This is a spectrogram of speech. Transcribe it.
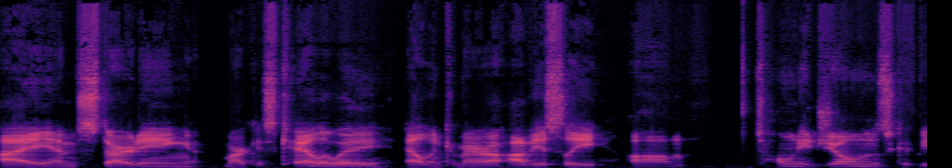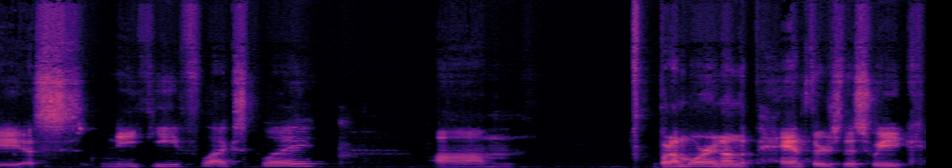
I am starting Marquez Callaway, Alvin Kamara, obviously. Um, Tony Jones could be a sneaky flex play. Um, but I'm more in on the Panthers this week.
